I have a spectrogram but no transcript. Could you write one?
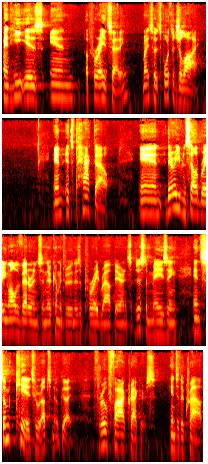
and he is in a parade setting, right? So, it's 4th of July, and it's packed out. And they're even celebrating all the veterans, and they're coming through, and there's a parade route there, and it's just amazing. And some kids who are up to no good throw firecrackers into the crowd.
